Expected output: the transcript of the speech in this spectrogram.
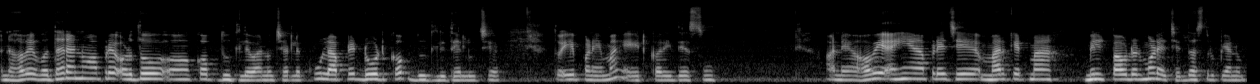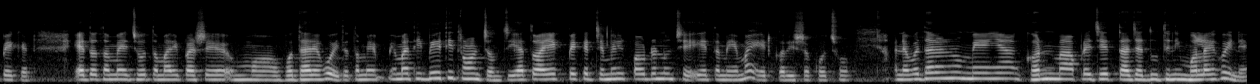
અને હવે વધારાનું આપણે અડધો કપ દૂધ લેવાનું છે, એટલે કુલ આપણે દોઢ કપ દૂધ લીધેલું છે. તો એ પણ એમાં એડ કરી દઈશું અને હવે અહીંયા આપણે જે માર્કેટમાં મિલ્ક પાવડર મળે છે દસ રૂપિયાનું પેકેટ. એ તો તમે જો તમારી પાસે વધારે હોય તો તમે એમાંથી બેથી ત્રણ ચમચી યા તો આ એક પેકેટ જે મિલ્ક પાવડરનું છે એ તમે એમાં એડ કરી શકો છો. અને વધારાનું મેં અહીંયા ઘરમાં આપણે જે તાજા દૂધની મલાઈ હોય ને,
